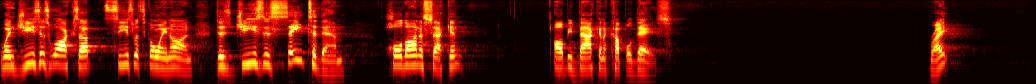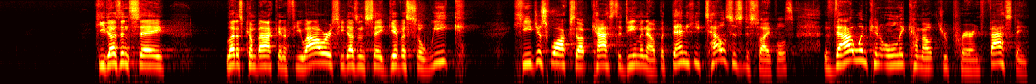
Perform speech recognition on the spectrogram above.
when Jesus walks up, sees what's going on, does Jesus say to them, Hold on a second, I'll be back in a couple days? Right? He doesn't say, Let us come back in a few hours. He doesn't say, Give us a week. He just walks up, casts the demon out, but then he tells his disciples that one can only come out through prayer and fasting,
